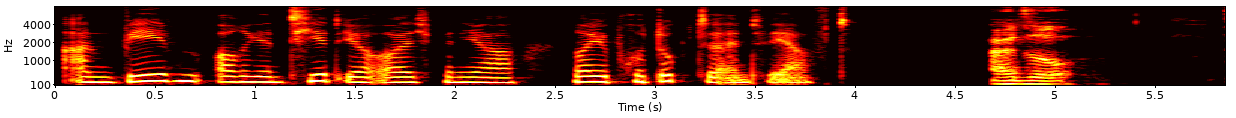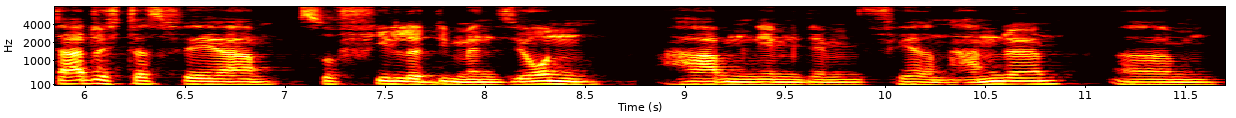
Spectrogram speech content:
an wem orientiert ihr euch, wenn ihr neue Produkte entwerft? Also dadurch, dass wir so viele Dimensionen haben neben dem fairen Handel, ähm,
